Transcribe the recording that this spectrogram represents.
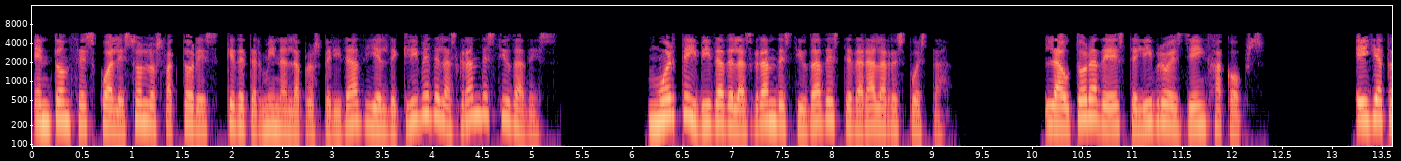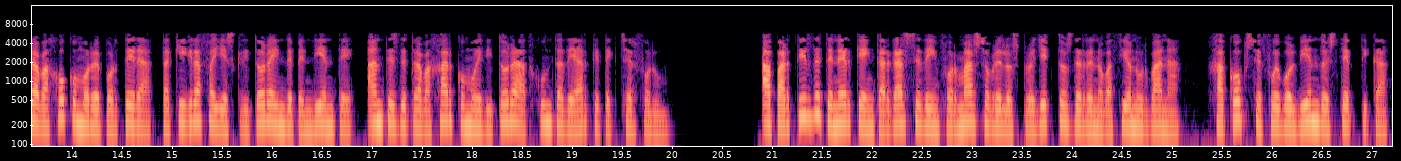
Entonces, ¿cuáles son los factores que determinan la prosperidad y el declive de las grandes ciudades? Muerte y vida de las grandes ciudades te dará la respuesta. La autora de este libro es Jane Jacobs. Ella trabajó como reportera, taquígrafa y escritora independiente, antes de trabajar como editora adjunta de Architecture Forum. A partir de tener que encargarse de informar sobre los proyectos de renovación urbana, Jacob se fue volviendo escéptica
